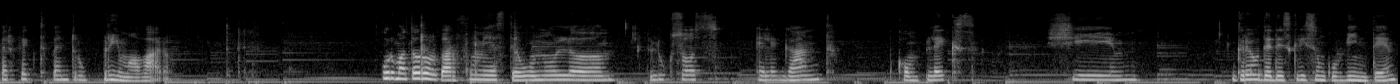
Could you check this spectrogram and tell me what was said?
perfect pentru primăvară. Următorul parfum este unul uh, luxos, elegant, complex și greu de descris în cuvinte.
